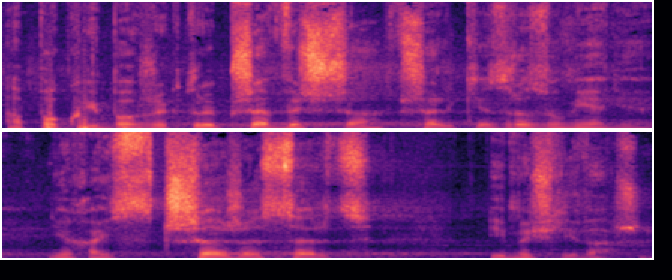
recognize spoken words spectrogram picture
A pokój Boży, który przewyższa wszelkie zrozumienie, niechaj strzeże serc i myśli Waszych.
